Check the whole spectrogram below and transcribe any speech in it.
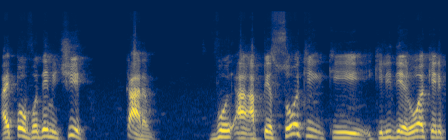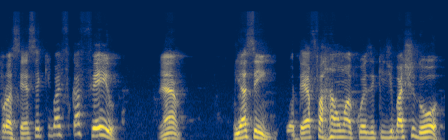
aí, pô, vou demitir? Cara, vou, a, a pessoa que, que, que liderou aquele processo é que vai ficar feio, né? E assim, vou até falar uma coisa aqui de bastidor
